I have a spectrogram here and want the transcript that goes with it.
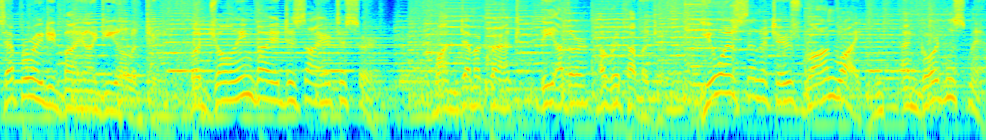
separated by ideology, but joined by a desire to serve. One Democrat, the other a Republican. U.S. Senators Ron Wyden and Gordon Smith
